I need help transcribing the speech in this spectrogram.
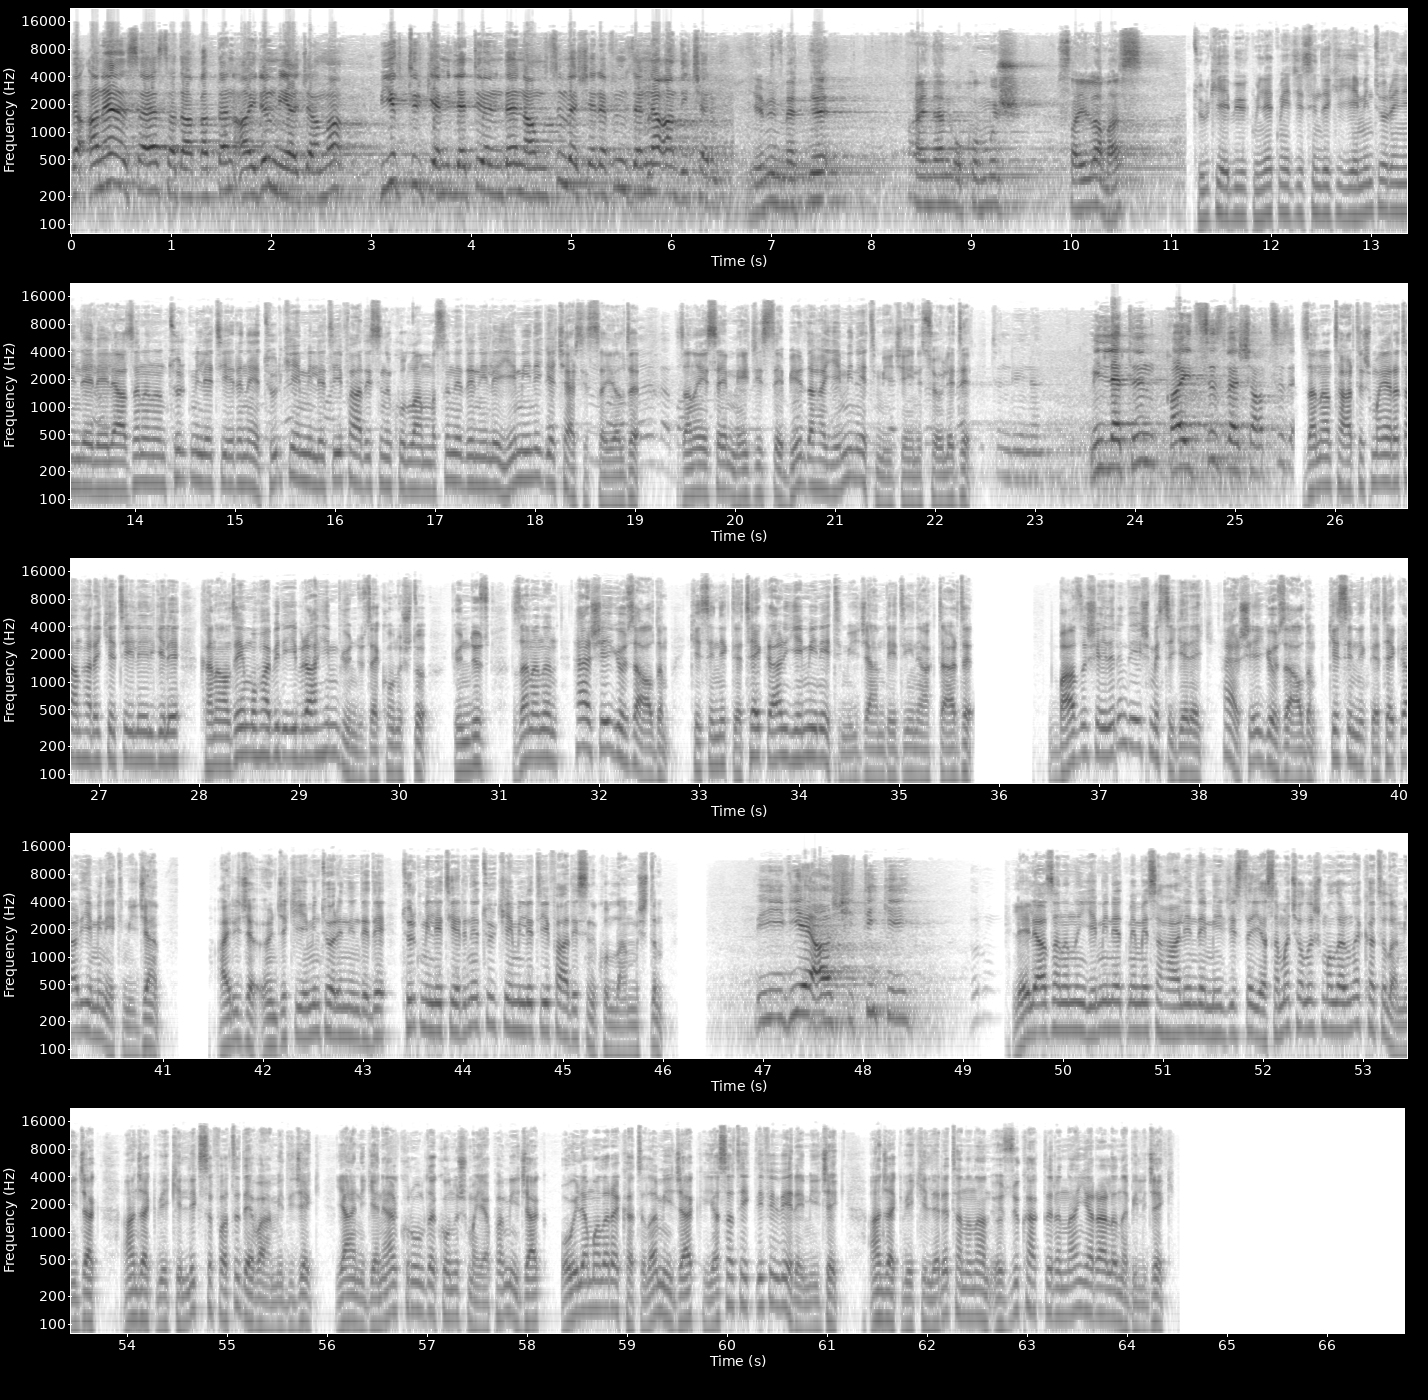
ve anayasaya sadakatten ayrılmayacağıma büyük Türkiye milleti önünde namusum ve şerefim üzerine and içerim. Yemin metni aynen okunmuş sayılamaz. Türkiye Büyük Millet Meclisi'ndeki yemin töreninde Leyla Zana'nın Türk milleti yerine Türkiye milleti ifadesini kullanması nedeniyle yemini geçersiz sayıldı. Zana ise mecliste bir daha yemin etmeyeceğini söyledi. Milletin kayıtsız ve şartsız Zana tartışma yaratan hareketiyle ilgili Kanal D muhabiri İbrahim Gündüz'e konuştu. Gündüz, Zana'nın her şeyi göze aldım, kesinlikle tekrar yemin etmeyeceğim dediğini aktardı. Bazı şeylerin değişmesi gerek, her şeyi göze aldım, kesinlikle tekrar yemin etmeyeceğim. Ayrıca önceki yemin töreninde de Türk milleti yerine Türkiye milleti ifadesini kullanmıştım. Leyla Zana'nın yemin etmemesi halinde mecliste yasama çalışmalarına katılamayacak ancak vekillik sıfatı devam edecek. Yani genel kurulda konuşma yapamayacak, oylamalara katılamayacak, yasa teklifi veremeyecek ancak vekillere tanınan özlük haklarından yararlanabilecek.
